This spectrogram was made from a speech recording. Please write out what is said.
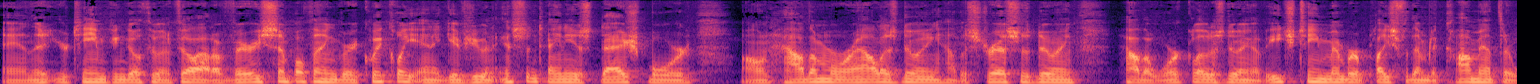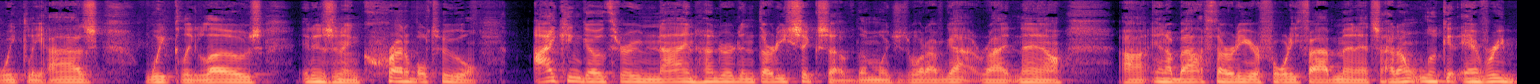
And that your team can go through and fill out a very simple thing very quickly, and it gives you an instantaneous dashboard on how the morale is doing, how the stress is doing, how the workload is doing of each team member, a place for them to comment their weekly highs, weekly lows. It is an incredible tool. I can go through 936 of them, which is what I've got right now, uh, in about 30 or 45 minutes. I don't look at every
